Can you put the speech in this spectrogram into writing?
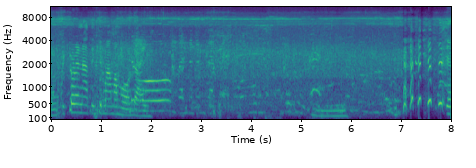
Muna. Picture natin si mama mo, ganda, ganda.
